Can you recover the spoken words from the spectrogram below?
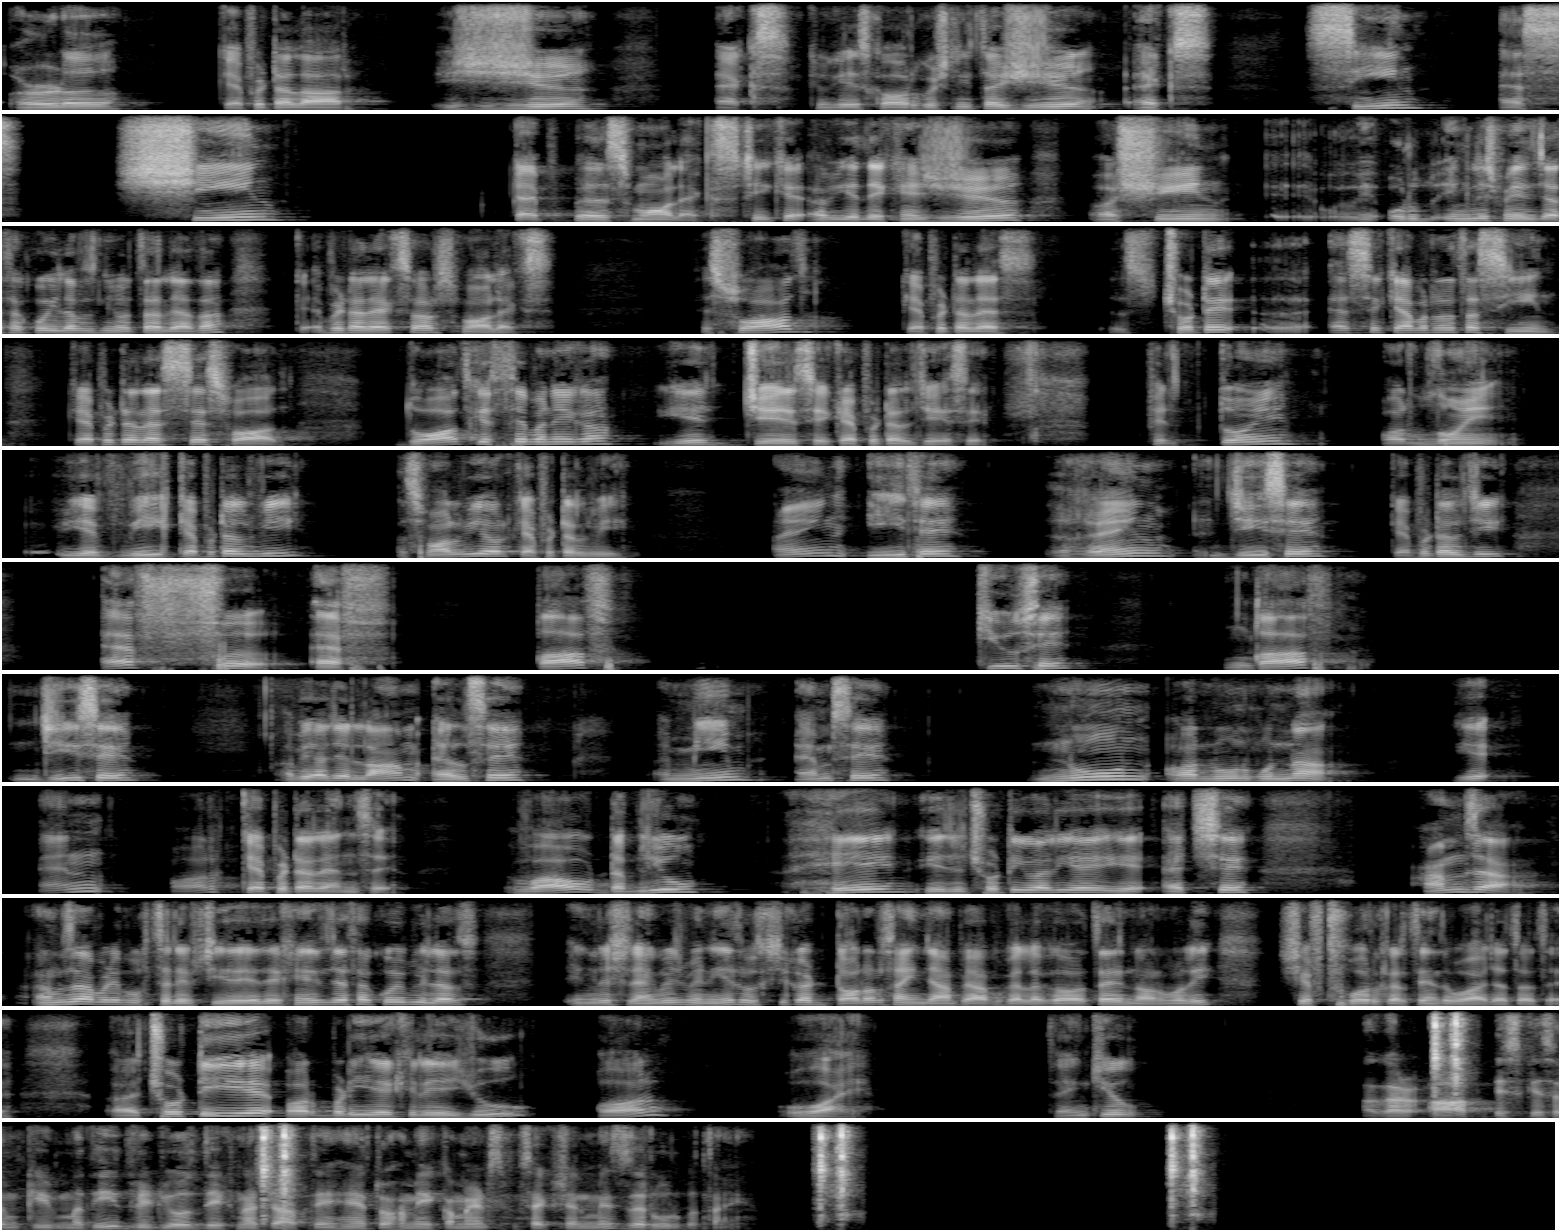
ड़ कैपिटल आर, ज, एक्स, क्योंकि इसका और कुछ नहीं था, ज, एक्स। सीन, एस, शीन, कैप, स्मॉल एक्स, ठीक है? अब ये देखें, ज और शीन, उर्दू, इंग्लिश में जैसा कोई लफ्ज़ नहीं होता ज़्यादा, कैपिटल एक्स और स्मॉल एक्स। स्वाद, कैपिटल एस, छोटे, एस से क्या बन रहा था? सीन। कैपिटल एस से स्वाद। द्वाद किससे बनेगा? ये जे से कैपिटल जे से। फिर तोएँ और लोएँ, ये V capital V small V और कैपिटल वी ऐन ई से, गैन जी से कैपिटल जी एफ़ एफ़ काफ क्यू से गाफ जी से। अभी आज लाम एल से, मीम एम से, नून और नून गुन्ना ये एन और कैपिटल एन से। वाओ डब्ल्यू हे, ये जो छोटी वाली है, ये एच से। हमज़ा हमज़ा बड़ी मुख्तलिफ़ चीज़ है। देखें, जैसा कोई भी लफ्ज़ इंग्लिश लैंग्वेज में नहीं है तो उसकी का डॉलर साइन जहाँ पे आपका लगा होता है नॉर्मली शिफ्ट फोर करते हैं तो वो आ जाता है छोटी ए और बड़ी ए के लिए यू और वाई थैंक यू अगर आप इस किस्म की मज़ीद वीडियोज़ देखना चाहते हैं तो हमें कमेंट्स सेक्शन में ज़रूर बताएँ।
